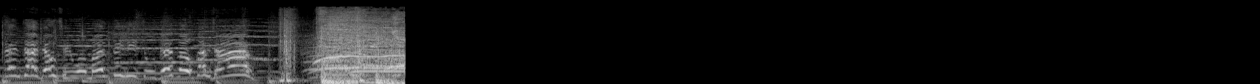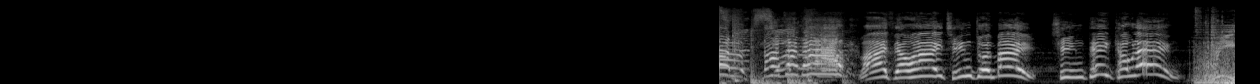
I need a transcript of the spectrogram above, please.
现在有请我们第一组选手上场。来，小黑，请准备，请听口令。Three,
